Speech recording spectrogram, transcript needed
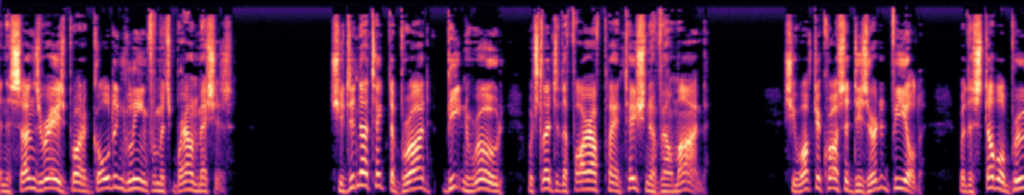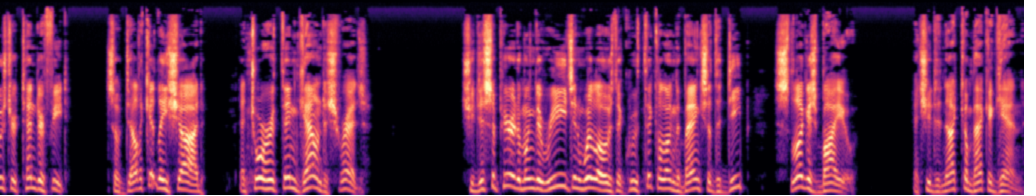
and the sun's rays brought a golden gleam from its brown meshes. She did not take the broad, beaten road which led to the far off plantation of Valmond. She walked across a deserted field, where the stubble bruised her tender feet, so delicately shod, and tore her thin gown to shreds. She disappeared among the reeds and willows that grew thick along the banks of the deep, sluggish bayou, and she did not come back again.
